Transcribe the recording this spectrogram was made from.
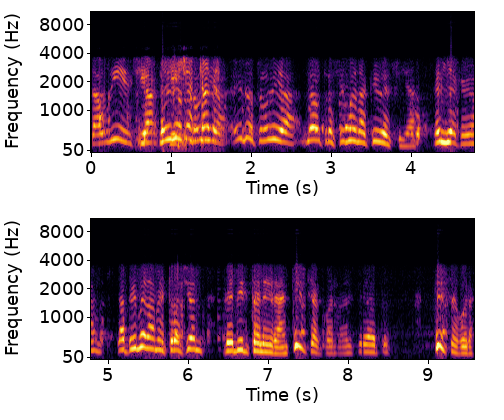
la audiencia El que ya otro, está día, el otro día, la otra semana, ¿qué decía? El día que la primera menstruación de Mirta Legrand. ¿Quién se acuerda de ese dato? ¿Quién se acuerda?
